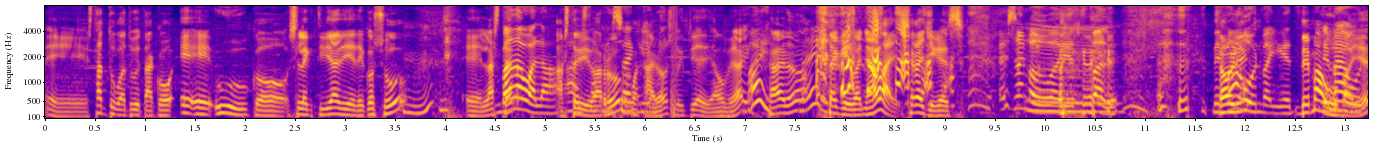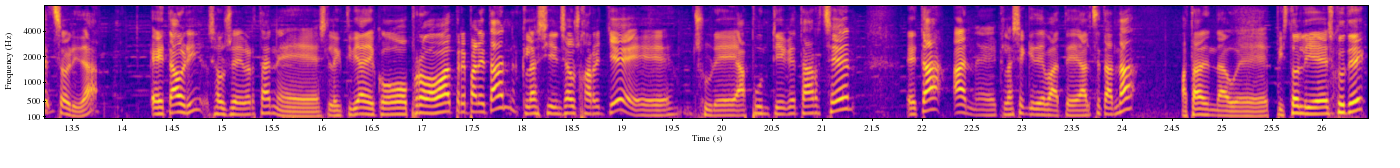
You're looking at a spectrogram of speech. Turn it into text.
e, estatu batuetako EEU-ko selektibidadie dekozu. E, laster, Badauala. Aste Ah, bi ez barru, ba, karo, selektibidadie hau bai, Bai, karo, bai. ez dakit, baina bai, segaitik ez. Esango baiet, bale. Da hori- Demagun baiet. Demagun Demagun. baiet, hori da. Eta hori, zauze bertan, e, selektibidadeko proba bat preparetan, klasien zauz jarritxe, e, zure apuntiek eta hartzen, eta han e, klasekide bat e, altzetan da, ataden dau e, pistoli eskutik,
